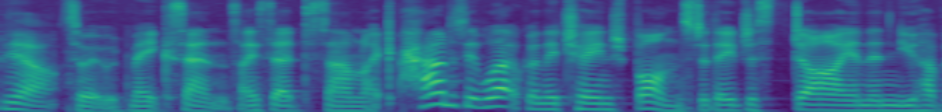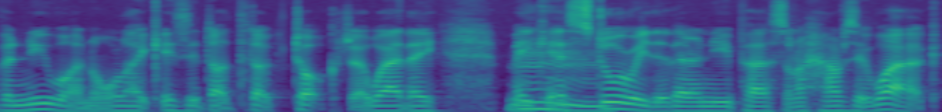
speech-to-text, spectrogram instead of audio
Yeah. so it would make sense. I said to Sam, like, how does it work when they change bonds? Do they just die and then you have a new one? Or like, is it like the Doctor where they make it a hmm. story that they're a new person? Or how does it work?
